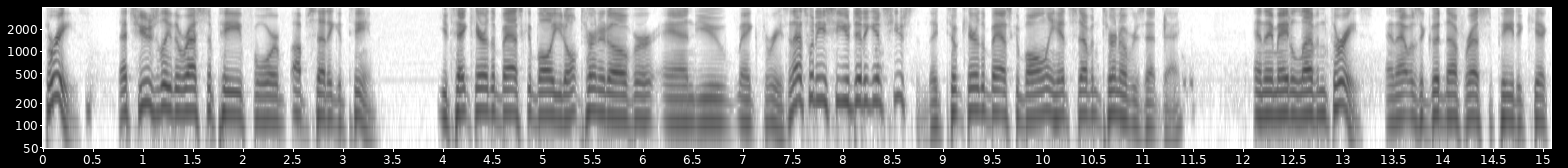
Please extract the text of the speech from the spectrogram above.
threes. That's usually the recipe for upsetting a team. You take care of the basketball, you don't turn it over, and you make threes. And that's what ECU did against Houston. They took care of the basketball, only had seven turnovers that day, and they made 11 threes. And that was a good enough recipe to kick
